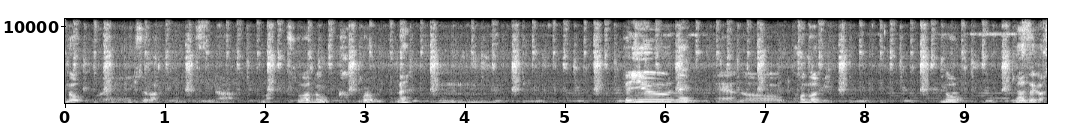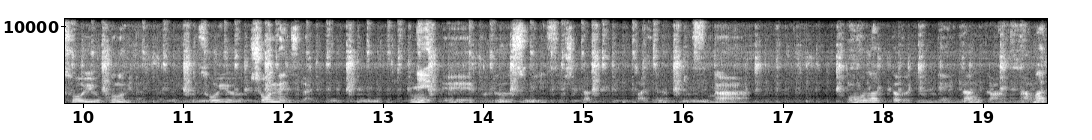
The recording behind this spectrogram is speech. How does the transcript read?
の、えー、人だったんですが、まあ、その分かっこよかったね。うんっていうね、あの好みのなぜかそういう好みだった。というそういう少年時代。に、えー、ブルース・リーに接したわけなんですがそうなった時にねなんかあの生っ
